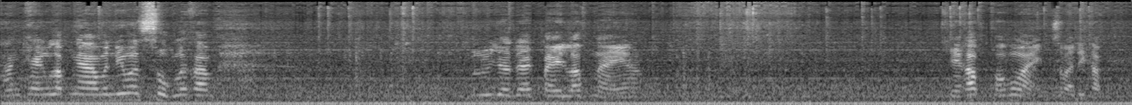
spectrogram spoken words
ทางแข่งรับงานวันนี้วันศุกร์แล้วครับไม่รู้จะได้ไปรับไหนครับโอเคครับพบกันใหม่สวัสดีครับ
